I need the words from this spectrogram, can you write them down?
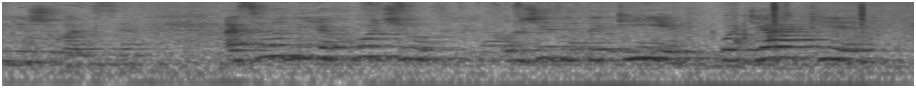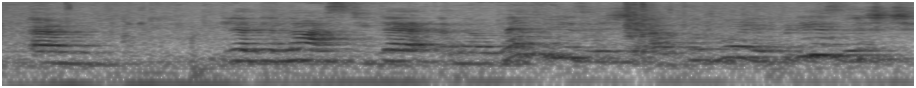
збільшуватися. А сьогодні я хочу вручити такі подяки ем, для династії, де не одне прізвище, а по двоє прізвищ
